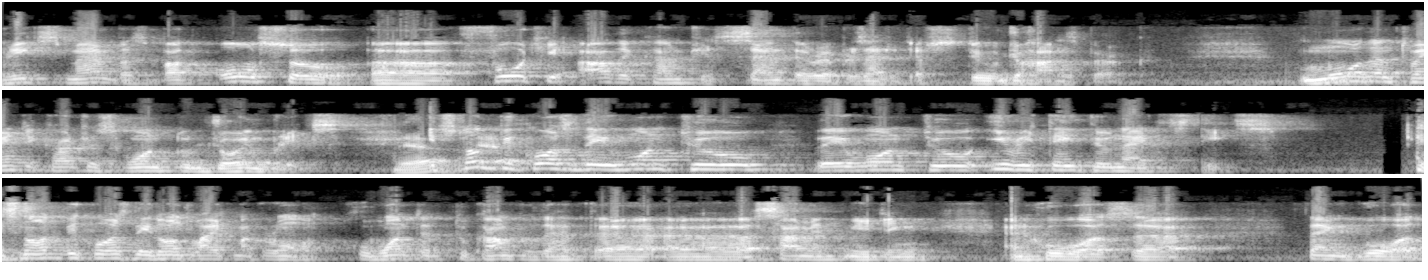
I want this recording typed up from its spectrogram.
BRICS members, but also uh, 40 other countries sent their representatives to Johannesburg more than 20 countries want to join BRICS. Yeah. It's not because they want to they want to irritate the United States. It's not because they don't like Macron, who wanted to come to that uh, uh, summit meeting and who was, uh, thank God,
